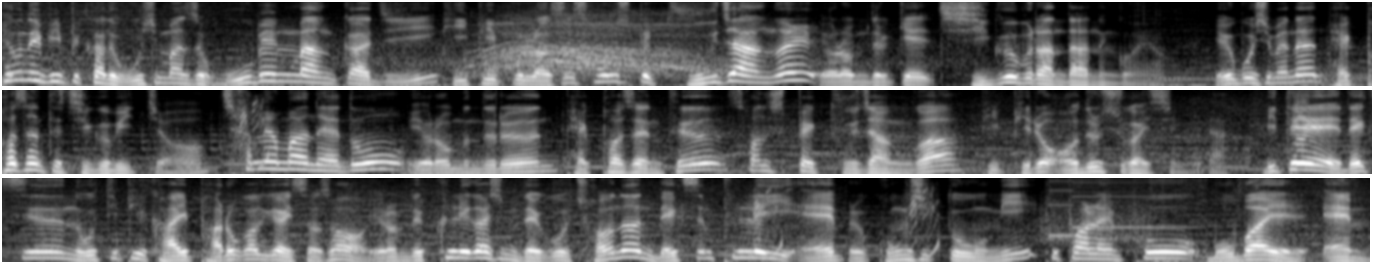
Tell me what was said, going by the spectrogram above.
행운의 BP 카드 50만에서 500만까지 BP 플러스 선수팩 2장을 여러분들께 지급을 한다는 거예요. 여기 보시면은 100% 지급이 있죠. 참여만 해도 여러분들은 100% 선수팩 2장과 BP를 얻을 수가 있습니다. 밑에 넥슨 OTP 가입 바로 가기가 있어서 여러분들 클릭하시면 되고 저는 넥슨 플레이 앱 그리고 공식 도우미 피파라인4 모바일 M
